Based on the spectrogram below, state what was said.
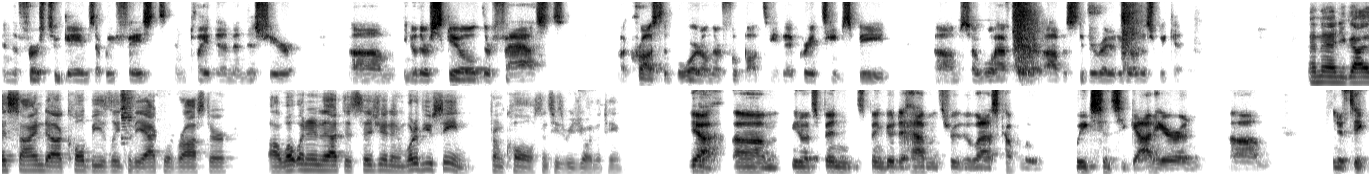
in the first two games that we faced and played them in this year. Um, you know, they're skilled, they're fast across the board on their football team. They have great team speed. Um, so we'll have to obviously be ready to go this weekend. And then you guys signed uh, Cole Beasley to the active roster. Uh, what went into that decision, and what have you seen from Cole since he's rejoined the team? Yeah, um, you know, it's been it's been good to have him through the last couple of weeks since he got here, and um, you know, to,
